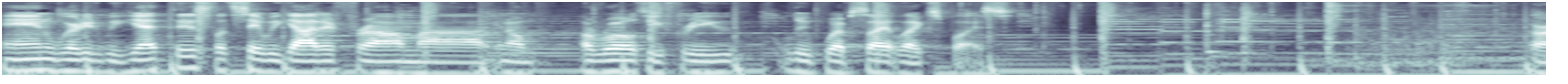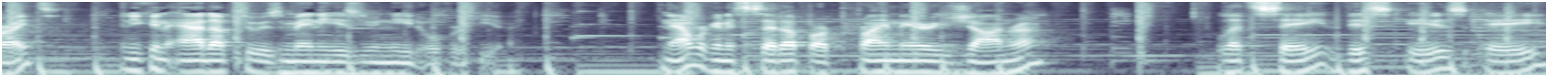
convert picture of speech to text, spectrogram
And where did we get this? Let's say we got it from, uh, you know, a royalty-free loop website like Splice. All right, and you can add up to as many as you need over here. Now we're gonna set up our primary genre. Let's say this is a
